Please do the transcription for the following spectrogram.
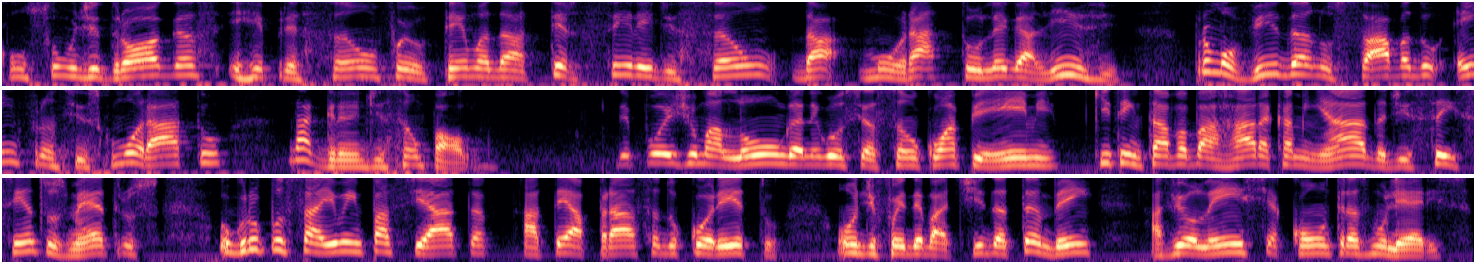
Consumo de drogas e repressão foi o tema da terceira edição da Morato Legalize, promovida no sábado em Francisco Morato, na Grande São Paulo. Depois de uma longa negociação com a PM, que tentava barrar a caminhada de 600 metros, o grupo saiu em passeata até a Praça do Coreto, onde foi debatida também a violência contra as mulheres.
